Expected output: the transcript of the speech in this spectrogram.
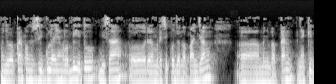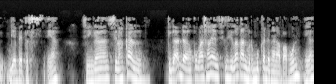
menyebabkan konsumsi gula yang lebih itu bisa uh, dalam risiko jangka panjang uh, menyebabkan penyakit diabetes ya. Sehingga silahkan tidak ada hukum asalnya silahkan berbuka dengan apa pun ya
